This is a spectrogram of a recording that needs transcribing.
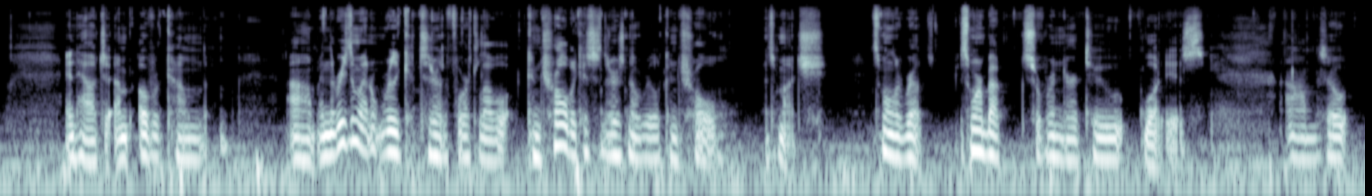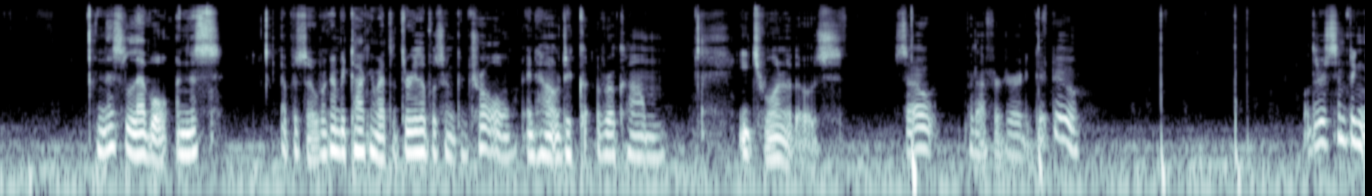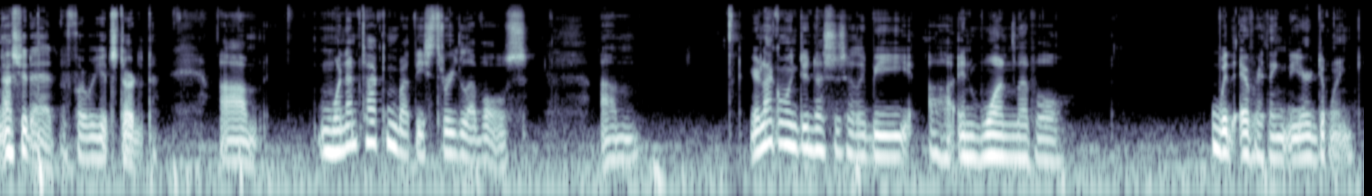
and How to um, Overcome Them." Um, and the reason why I don't really consider the fourth level control because there's no real control as much. It's more about it's more about surrender to what is. Um, so in this level, in this episode, we're going to be talking about the three levels of control and how to overcome each one of those. So, without further ado, well, there's something I should add before we get started. Um, when I'm talking about these three levels, um, you're not going to necessarily be uh, in one level with everything that you're doing.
